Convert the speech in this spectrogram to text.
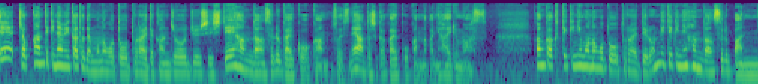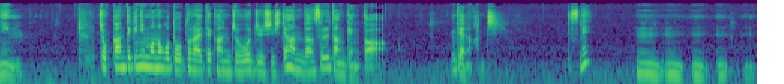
で、直感的な見方で物事を捉えて感情を重視して判断する外交官。そうですね。私が外交官の中に入ります。感覚的に物事を捉えて論理的に判断する万人。直感的に物事を捉えて感情を重視して判断する探検家みたいな感じですね。うんうんうんうんうん。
